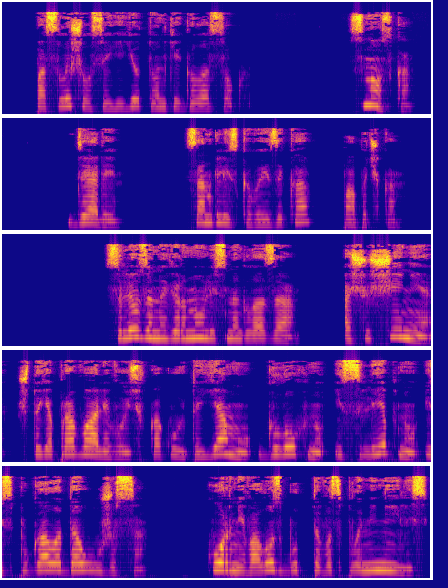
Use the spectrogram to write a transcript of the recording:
— послышался ее тонкий голосок. Сноска. дяди, с английского языка «папочка». Слезы навернулись на глаза, Ощущение, что я проваливаюсь в какую-то яму, глохну и слепну, испугало до ужаса. Корни волос будто воспламенились.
